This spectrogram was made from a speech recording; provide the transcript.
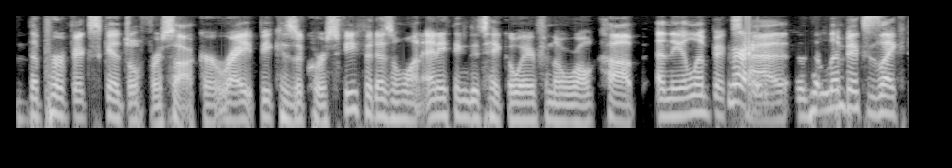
the perfect schedule for soccer, right? Because of course FIFA doesn't want anything to take away from the World Cup, and the Olympics. Right. Has, the Olympics is like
